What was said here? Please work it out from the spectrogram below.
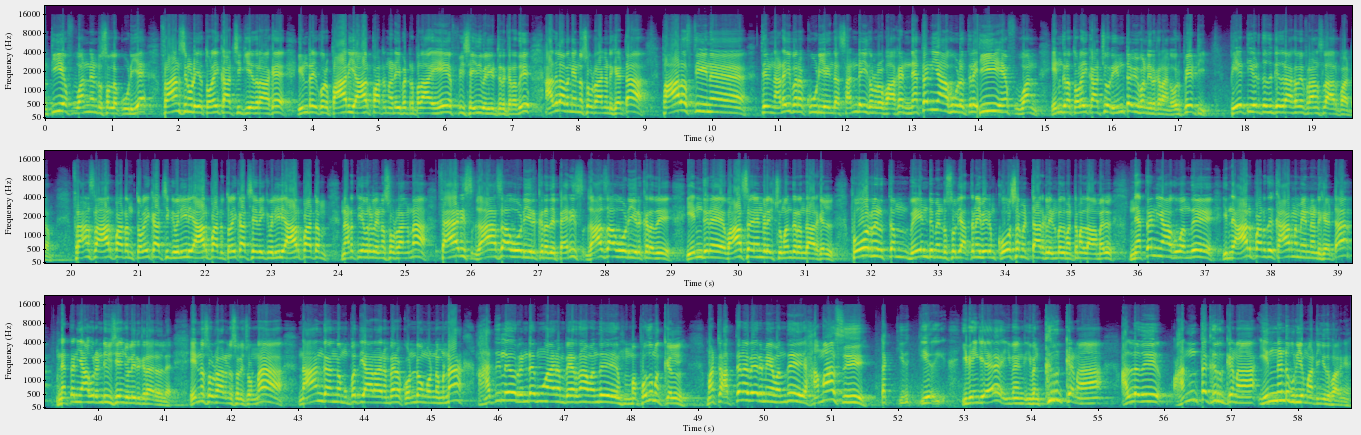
DF one என்று சொல்லக்கூடிய பிரான்சினுடைய தொலைக்காட்சிக்கு எதிராக இன்றைக்கு ஒரு பாரிய ஆர்ப்பாட்டம் நடைபெற்றிருப்பதாக ஏஎஃப்பி செய்தி வெளியிட்டிருக்கிறது. அதில் அவங்க என்ன சொல்கிறாங்கன்னு கேட்டால் பாலஸ்தீனத்தில் நடைபெறக்கூடிய இந்த சண்டை தொடர்பாக நெத்தனியாகுடத்தில் டிஎஃப் ஒன் என்கிற தொலைக்காட்சி ஒரு இன்டர்வியூ பண்ணியிருக்கிறாங்க ஒரு பேட்டி. பேட்டி எடுத்ததுக்கு எதிராகவே பிரான்ஸில் ஆர்ப்பாட்டம். பிரான்ஸில் ஆர்ப்பாட்டம் தொலைக்காட்சிக்கு வெளியிலே ஆர்ப்பாட்டம் தொலைக்காட்சி சேவைக்கு வெளியிலே ஆர்ப்பாட்டம் நடத்தியவர்கள் என்ன சொல்கிறாங்கன்னா பாரிஸ் காசாவோடு இருக்கிறது பாரிஸ் காசாவோடு இருக்கிறது என்கிற வாசகங்களை சுமந்திருந்தார்கள். போர் நிறுத்தம் வேண்டும் என்று சொல்லி அத்தனை பேரும் கோஷமிட்டார்கள் என்பது மட்டுமல்லாமல் நெத்தன்யாகு வந்து இந்த ஆர்ப்பாட்டத்துக்கு காரணம் என்னன்னு கேட்டால் நெத்தன்யாகு ரெண்டு விஷயம் சொல்லியிருக்கிறார் அதில். என்ன சொல்கிறாருன்னு சொல்லி சொன்னால் நாங்கள் அங்கே முப்பத்தி ஆறாயிரம் பேரை கொண்டோம் கொண்டோம்னா அதில் ரெண்டு மூவாயிரம் பேர் தான் வந்து பொதுமக்கள் மற்ற அத்தனை பேருமே வந்து ஹமாஸு. டக், இது இவங்க இவன் இவன் கிறுக்கனா அல்லது அந்த கிறுக்கனா என்னன்னு புரிய மாட்டேங்குது பாருங்க.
